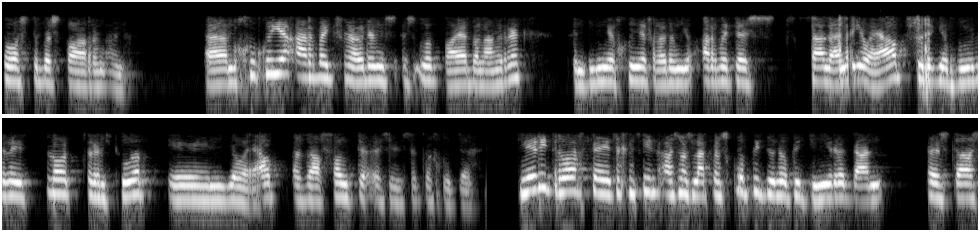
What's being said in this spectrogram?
kostebesparing in. Ehm um, goeie arbeidsverhoudings is ook baie belangrik indien jy 'n goeie verhouding met jou arbeiders sal hulle jou help sodat jou boerdery vlot verkoop en jou help as daar foute is en sulke goede. Deur die droogte het ek gesien as ons laparoskopie doen op die diere dan is daar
